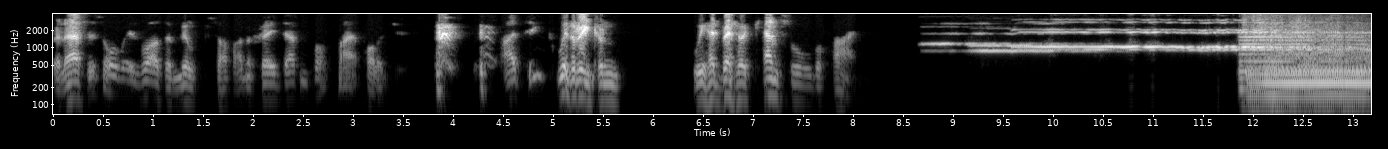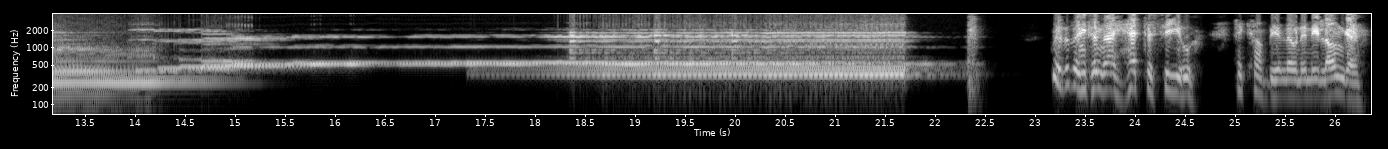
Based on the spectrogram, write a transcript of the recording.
Belassus always was a milksop, I'm afraid, Davenport. My apologies. I think, Witherington, we had better cancel the fine. Witherington, I had to see you. I can't be alone any longer.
